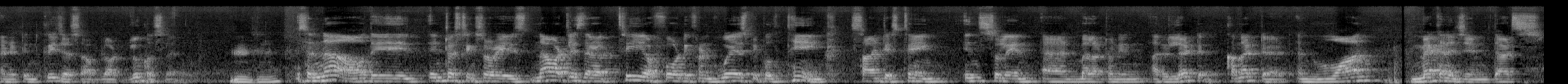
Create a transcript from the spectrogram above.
and it increases our blood glucose level. Mm-hmm. So now the interesting story is now at least there are three or four different ways people think, scientists think insulin and melatonin are related, connected, and one mechanism that's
